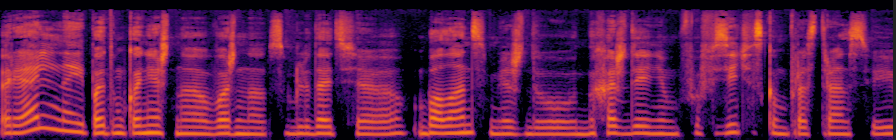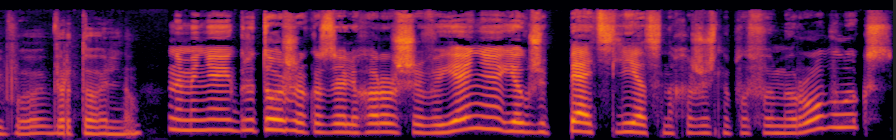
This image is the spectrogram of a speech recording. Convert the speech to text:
реальный. Поэтому, конечно, важно соблюдать э, баланс между нахождением в физическом пространстве и в виртуальном. На меня игры тоже оказали хорошее влияние. Я уже пять лет нахожусь на платформе Roblox.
